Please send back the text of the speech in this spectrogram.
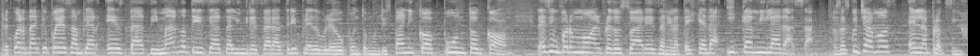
Recuerda que puedes ampliar estas y más noticias al ingresar a www.mundohispánico.com. Les informó Alfredo Suárez, Daniela Tejeda y Camila Daza. Nos escuchamos en la próxima.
